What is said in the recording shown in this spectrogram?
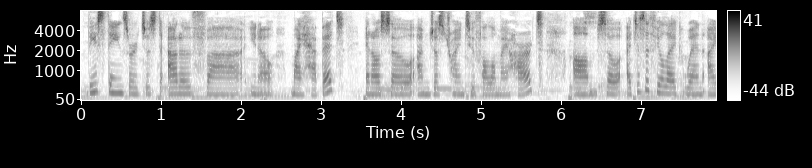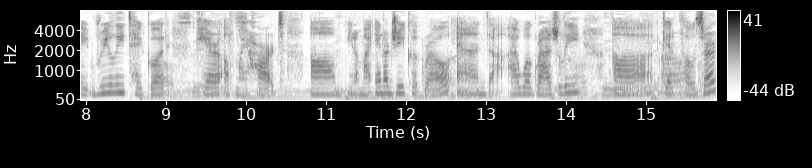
These things are just out of uh, you know my habit, and also I'm just trying to follow my heart. Um, so I just feel like when I really take good care of my heart, um, you know my energy could grow, and I will gradually uh, get closer,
